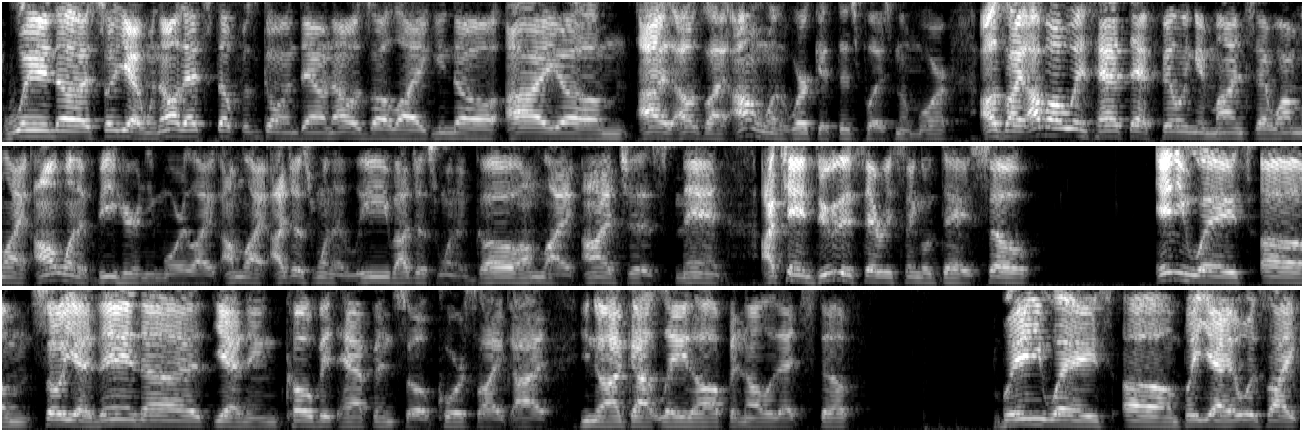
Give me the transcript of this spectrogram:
when uh so yeah when all that stuff was going down i was all like you know i um i i was like i don't want to work at this place no more i was like i've always had that feeling and mindset where i'm like i don't want to be here anymore like i'm like i just want to leave i just want to go i'm like i just man i can't do this every single day so anyways um so yeah then uh yeah then covid happened so of course like i you know i got laid off and all of that stuff but anyways um but yeah it was like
